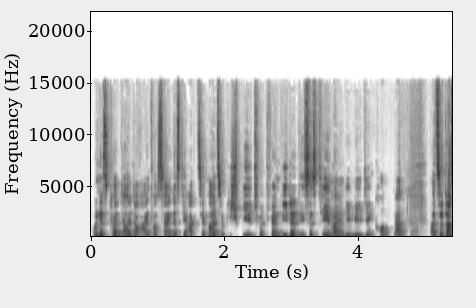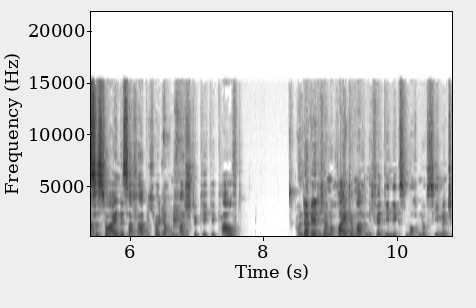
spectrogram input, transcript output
Und es könnte halt auch einfach sein, dass die Aktie mal so gespielt wird, wenn wieder dieses Thema mhm. in die Medien kommt. Ne? Ja. Also das ist so eine Sache, habe ich heute auch ein paar Stücke gekauft. Und da werde ich auch noch weitermachen. Ich werde die nächsten Wochen noch Siemens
